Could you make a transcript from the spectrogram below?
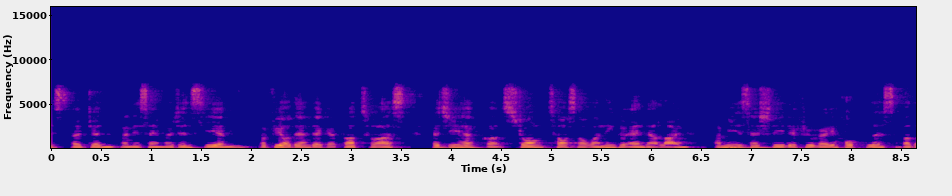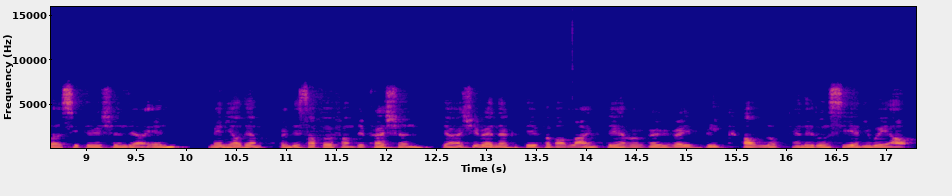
is urgent, when it's an emergency, and a few of them that get brought to us actually have got strong thoughts of wanting to end their life. I mean, essentially, they feel very hopeless about the situation they are in many of them, when they suffer from depression, they are actually very negative about life. They have a very, very bleak outlook and they don't see any way out.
